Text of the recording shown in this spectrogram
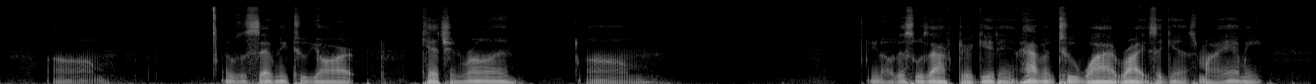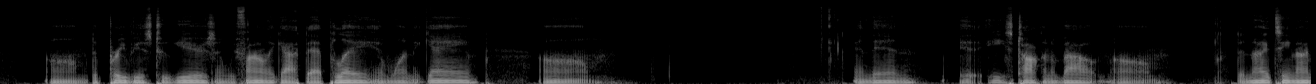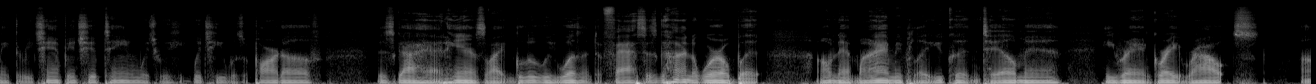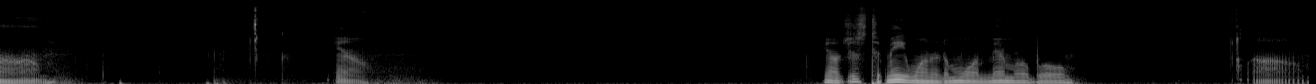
um, it was a 72 yard catch and run. Um, you know, this was after getting having two wide rights against Miami um, the previous two years, and we finally got that play and won the game. Um, and then it, he's talking about um, the 1993 championship team, which we which he was a part of. This guy had hands like glue. He wasn't the fastest guy in the world, but on that Miami play, you couldn't tell, man. He ran great routes. Um, you know, you know, just to me, one of the more memorable um,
